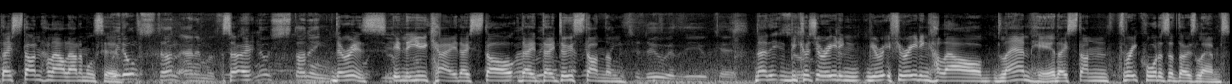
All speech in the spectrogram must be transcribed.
They stun halal animals here. We don't stun animals. So, There's no stunning. There is in the UK. They stole. Well, They, they do stun them. To do with the UK. No, th- because you're eating. You're, if you're eating halal lamb here, they stun three quarters of those lambs.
